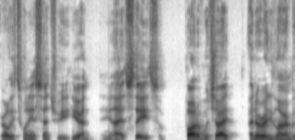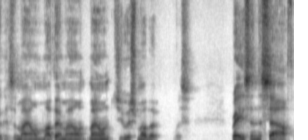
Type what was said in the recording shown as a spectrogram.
early 20th century here in the United States. Part of which I I'd already learned because of my own mother. My own my own Jewish mother was raised in the South,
